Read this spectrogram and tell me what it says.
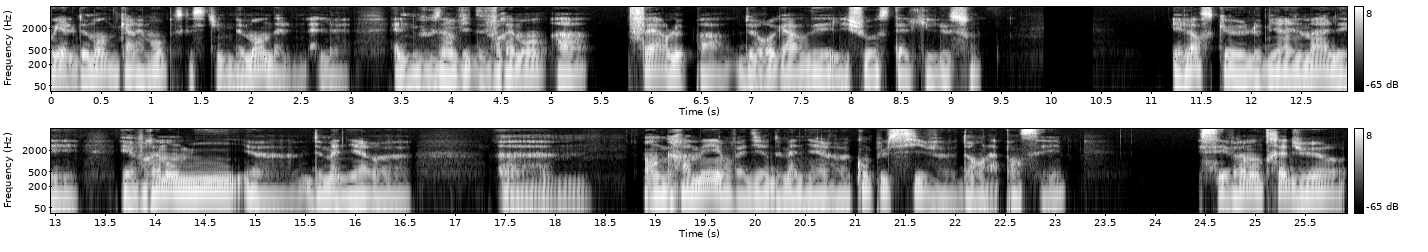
oui, elle demande carrément, parce que c'est une demande, elle, nous invite vraiment à faire le pas de regarder les choses telles qu'elles le sont. Et lorsque le bien et le mal est, vraiment mis euh, de manière euh, euh, engrammée, on va dire, de manière compulsive dans la pensée, c'est vraiment très dur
